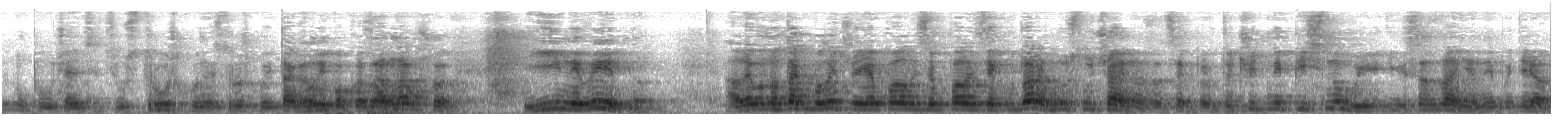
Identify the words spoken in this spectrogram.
ну, виходить, цю стружку, не стружку, і так глибоко загнав, що її не видно. Але воно так болить, що я палець об палець як ударив, ну случайно зацепив, то чуть не піснув і, і сознання не потеряв.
